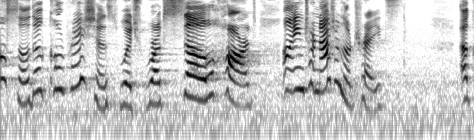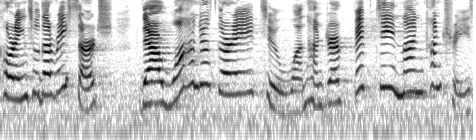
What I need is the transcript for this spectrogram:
also the corporations which work so hard on international trades. According to the research, there are 130 to 159 countries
